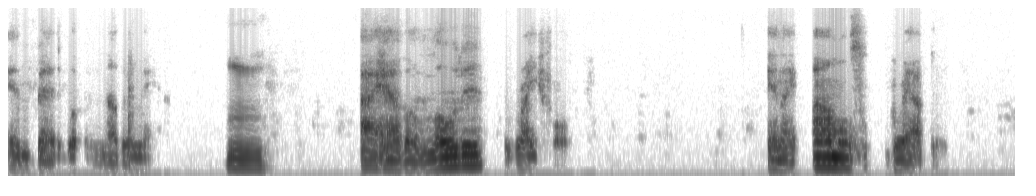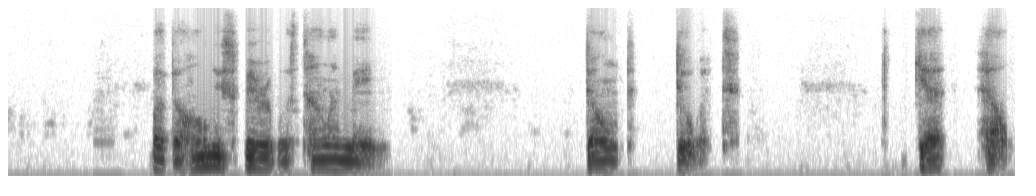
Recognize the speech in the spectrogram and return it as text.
in bed with another man. Mm. I have a loaded rifle. And I almost grabbed it. But the Holy Spirit was telling me, don't do it. Get help.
